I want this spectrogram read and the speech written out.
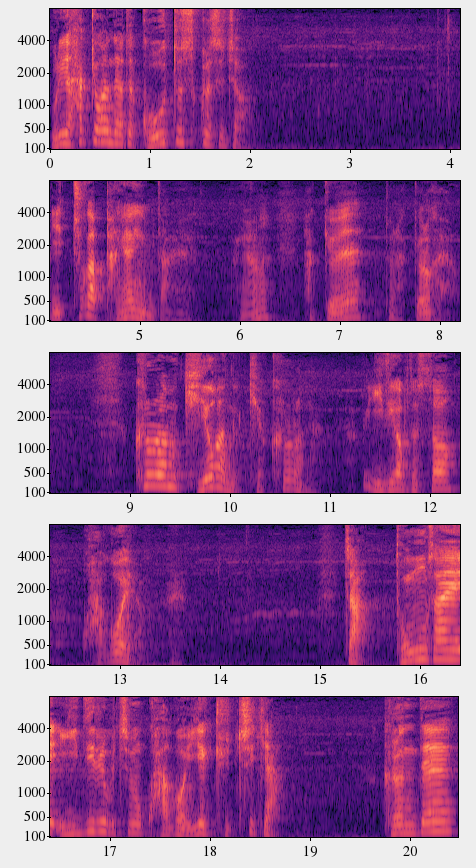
우리 학교 간다 할때 go to school 쓰죠. 이 to가 방향입니다. 예. 방향. 학교에 또는 학교로 가요. 크로라면 기어가는 거예요. 기어 크로라면. ed가 붙었어. 과거예요. 예. 자, 동사에 ed를 붙이면 과거. 이게 규칙이야. 그런데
